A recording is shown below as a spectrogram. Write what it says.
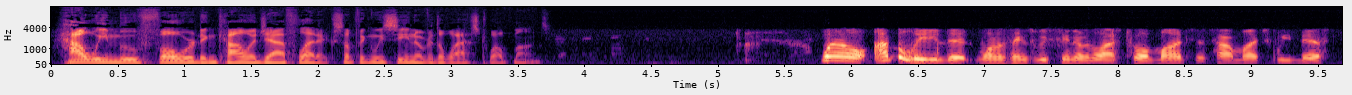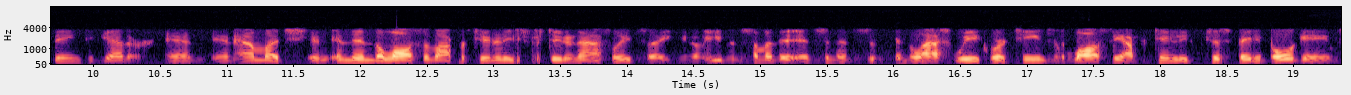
how we move forward in college athletics? Something we've seen over the last twelve months. Well, I believe that one of the things we've seen over the last 12 months is how much we missed being together and, and how much, and, and then the loss of opportunities for student athletes. Like, you know, even some of the incidents in the last week where teams have lost the opportunity to participate in bowl games.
